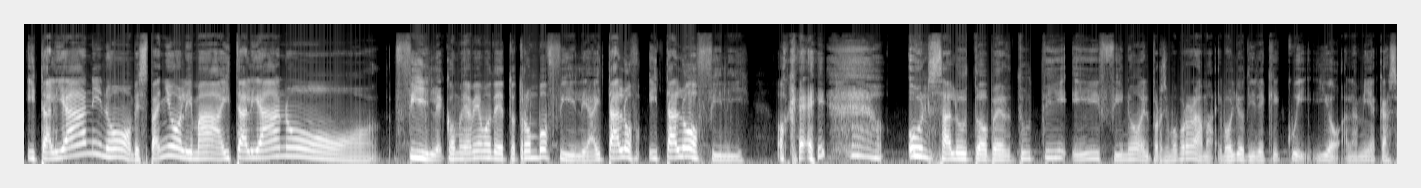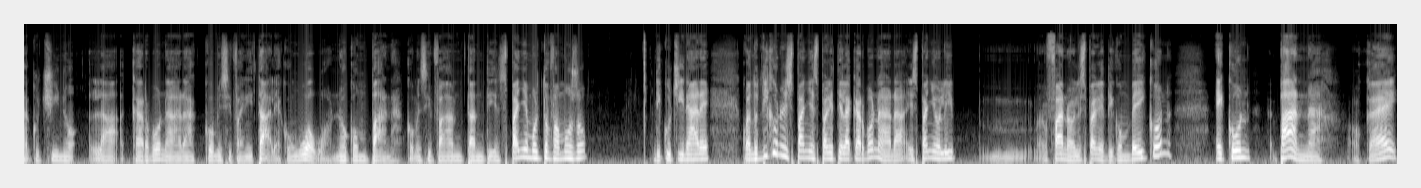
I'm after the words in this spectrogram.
italiani, no, spagnoli, ma italiano file, come abbiamo detto, trombofilia, italo, italofili, ok? Un saluto per tutti e fino al prossimo programma. E voglio dire che qui io alla mia casa cucino la carbonara come si fa in Italia, con uovo, non con pana, come si fa in tanti. In Spagna è molto famoso di cucinare. Quando dicono in Spagna spaghetti alla carbonara, gli spagnoli mm, fanno gli spaghetti con bacon e con panna, ok?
